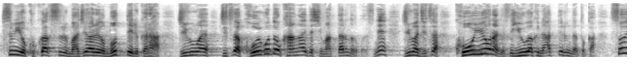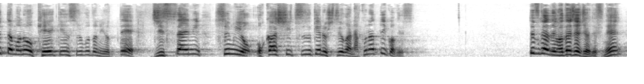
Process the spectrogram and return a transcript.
罪を告白する交わりを持っているから自分は実はこういうことを考えてしまったんだとかですね。自分は実はこういうようなですね誘惑に遭ってるんだとかそういったものを経験することによって実際に罪を犯し続ける必要がなくなっていくわけです。ですから、ね、私たちはですね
